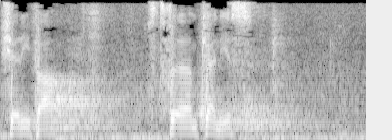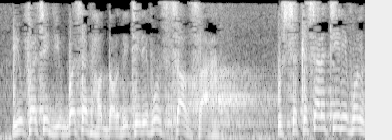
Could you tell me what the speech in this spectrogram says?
شريفة في مكانيس. يفاتيد يبا تهضر دي تليفون تتصادفع والسكسر التليفون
